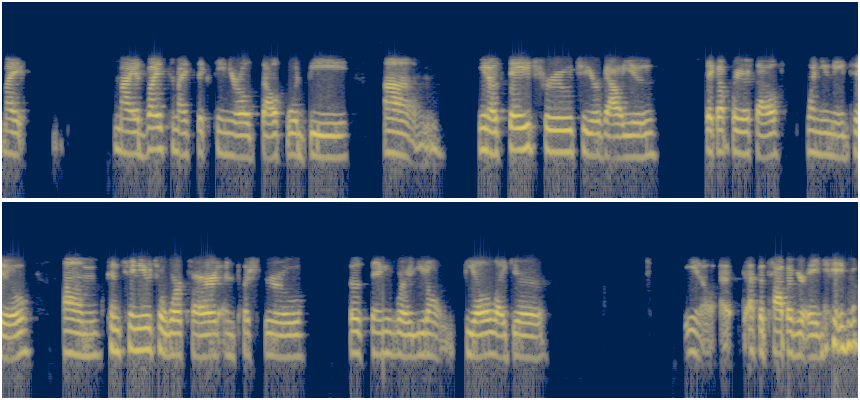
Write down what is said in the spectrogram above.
my my advice to my 16 year old self would be um, you know, stay true to your values, stick up for yourself when you need to, um, continue to work hard and push through those things where you don't feel like you're you know at, at the top of your a game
